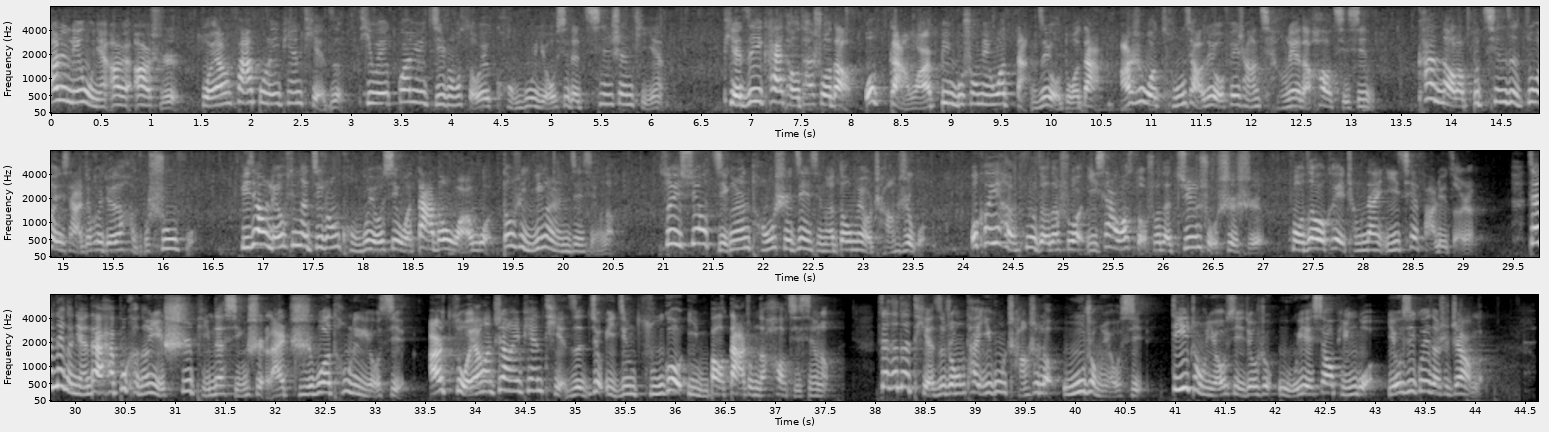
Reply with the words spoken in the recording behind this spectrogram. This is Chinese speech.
二零零五年二月二十日，左阳发布了一篇帖子，题为《关于几种所谓恐怖游戏的亲身体验》。帖子一开头，他说道：“我敢玩，并不说明我胆子有多大，而是我从小就有非常强烈的好奇心，看到了不亲自做一下就会觉得很不舒服。比较流行的几种恐怖游戏，我大都玩过，都是一个人进行的。”所以需要几个人同时进行的都没有尝试过。我可以很负责地说，以下我所说的均属事实，否则我可以承担一切法律责任。在那个年代还不可能以视频的形式来直播通灵游戏，而左阳的这样一篇帖子就已经足够引爆大众的好奇心了。在他的帖子中，他一共尝试了五种游戏。第一种游戏就是午夜削苹果，游戏规则是这样的：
